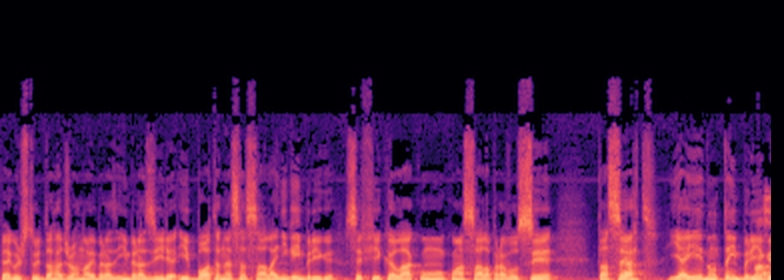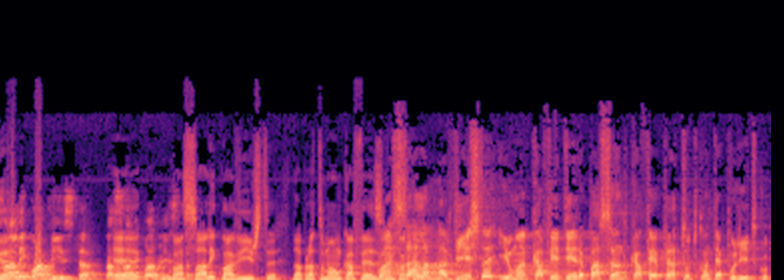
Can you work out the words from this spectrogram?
pega o estúdio da Rádio Jornal em Brasília e bota nessa sala. Aí ninguém briga. Você fica lá com, com a sala para você Tá certo? E aí não tem briga. Com a sala e com a vista. Com a é, sala e com a vista. Com a sala e com a vista. Dá para tomar um cafezinho com a com sala, a vista e uma cafeteira passando café para tudo quanto é político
